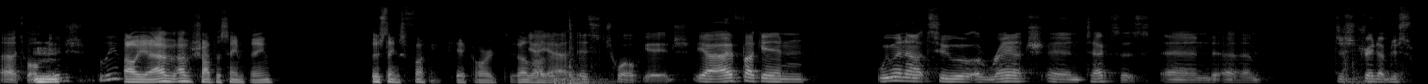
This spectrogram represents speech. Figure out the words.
Uh 12 Mhm. gauge, I believe. Oh yeah, I've I've shot the same thing. Those things fucking kick hard too. I yeah, love yeah, it. it's 12 gauge. Yeah, I fucking. We went out to a ranch in Texas and um, just straight up, just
